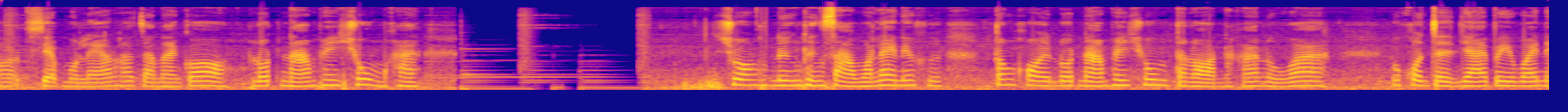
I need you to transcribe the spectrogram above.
อเสียบหมดแล้วนะคะ จากนั้นก็ลดน้ำให้ชุ่มค่ะ ช่วงหนึ่งถึงสามวันแรกนี่คือ ต้องคอยลดน้ำให้ชุ่มตลอดนะคะ หรือว่าทุกคนจะย้ายไปไว้ใน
